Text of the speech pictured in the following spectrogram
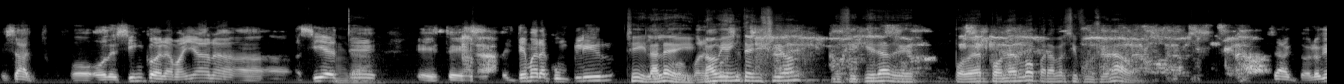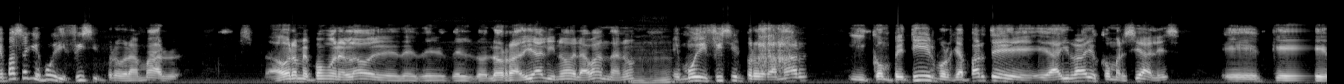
exacto. o, o de 5 de la mañana a 7. Este, el tema era cumplir. Sí, la ley. con- con No había intención ni siquiera de poder ponerlo para ver si funcionaba. Exacto. Lo que pasa es que es muy difícil programar. Ahora me pongo en el lado de, de- de- de lo, radial y no de la banda, ¿no? Es muy difícil programar y competir porque aparte eh, hay radios comerciales eh, que, eh,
